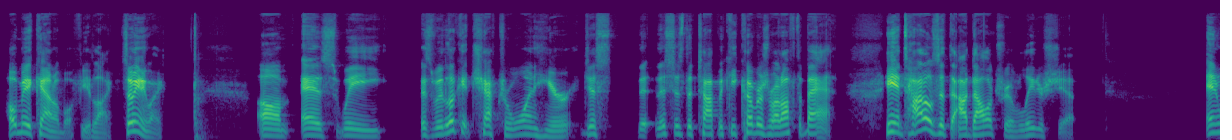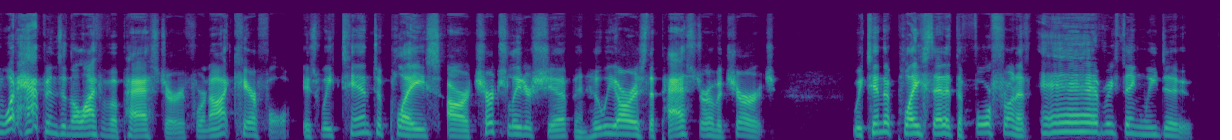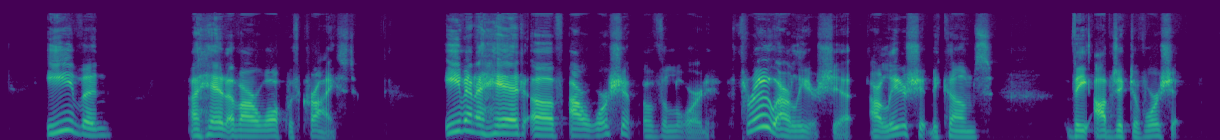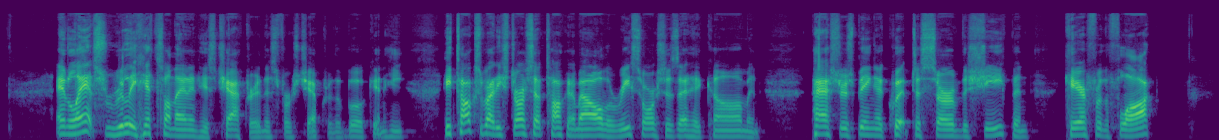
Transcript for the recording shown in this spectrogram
hold me accountable if you'd like. So anyway, um, as we as we look at chapter one here, just th- this is the topic he covers right off the bat. He entitles it the idolatry of leadership. And what happens in the life of a pastor, if we're not careful, is we tend to place our church leadership and who we are as the pastor of a church, we tend to place that at the forefront of everything we do, even ahead of our walk with Christ, even ahead of our worship of the Lord. Through our leadership, our leadership becomes the object of worship. And Lance really hits on that in his chapter, in this first chapter of the book. And he he talks about he starts out talking about all the resources that had come and pastors being equipped to serve the sheep and care for the flock,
